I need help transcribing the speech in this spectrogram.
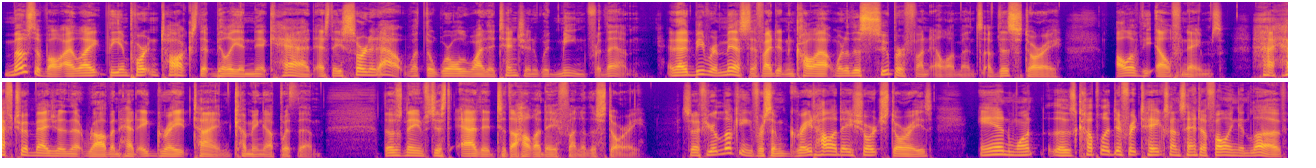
Most of all, I liked the important talks that Billy and Nick had as they sorted out what the worldwide attention would mean for them. And I'd be remiss if I didn't call out one of the super fun elements of this story all of the elf names. I have to imagine that Robin had a great time coming up with them. Those names just added to the holiday fun of the story. So if you're looking for some great holiday short stories and want those couple of different takes on Santa falling in love,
